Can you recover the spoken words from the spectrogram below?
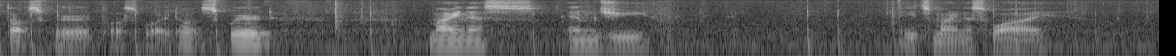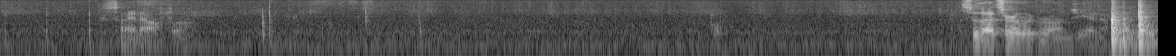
dot squared plus y dot squared minus mg h minus y sine alpha. So that's our Lagrangian.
